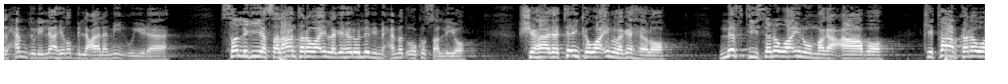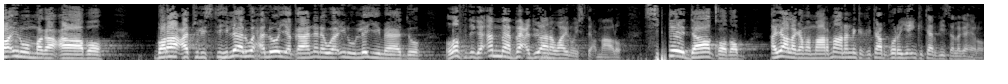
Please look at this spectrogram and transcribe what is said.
alxamdu lilaahi rabbi alcaalamiin uu yidhaah salligiiyo salaantana waa in laga helo nebi maxamed uu ku saliyo shahaadateynka waa in laga helo naftiisana waa inuu magacaabo kitaabkana waa inuu magacaabo baraacatulistihlaal waxa loo yaqaanana waa inuu la yimaado lafdiga amaa bacdu ana waa inuu isticmaalo. Sideedaa qodob? Ayaa lagama maarmaana ninka kitaab qoraya in kitaabkiisa laga helo.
